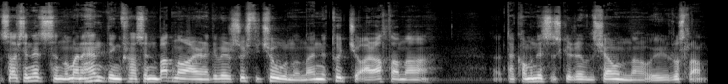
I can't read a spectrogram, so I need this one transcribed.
Solzhenitsyn om en hending fra sin badnåren, det var 60-20, en 20 år, alt annet, den kommunistiske revolusjonen i Russland.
